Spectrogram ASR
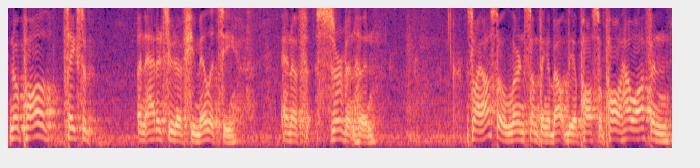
No, Paul takes a, an attitude of humility and of servanthood. So I also learned something about the Apostle Paul. How often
